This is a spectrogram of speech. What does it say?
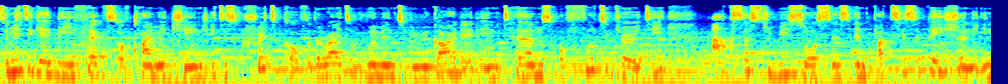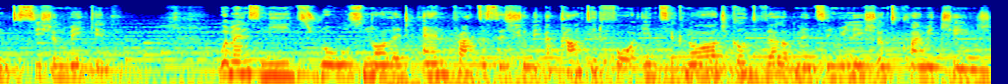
To mitigate the effects of climate change, it is critical for the rights of women to be regarded in terms of food security, access to resources, and participation in decision making. Women's needs, roles, knowledge, and practices should be accounted for in technological developments in relation to climate change.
